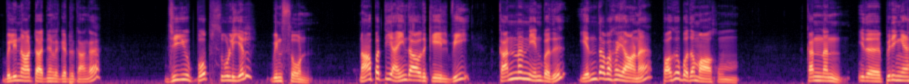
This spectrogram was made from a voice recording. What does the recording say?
வெளிநாட்டு அறிஞர்கள் கேட்டிருக்காங்க. ஜியு போப் சூழியல் வின்சோன். நாற்பத்தி ஐந்தாவது கேள்வி கண்ணன் என்பது எந்த வகையான பகுபதம் ஆகும் கண்ணன் இதை பிரிங்க.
